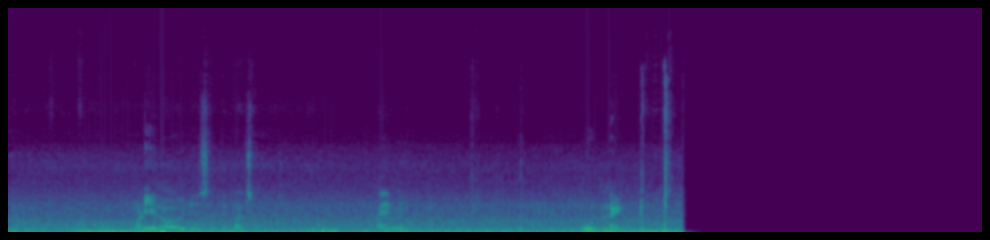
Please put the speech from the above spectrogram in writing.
મળીએ નવા વીડિયો સાથે પાછો. Bye bye good night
